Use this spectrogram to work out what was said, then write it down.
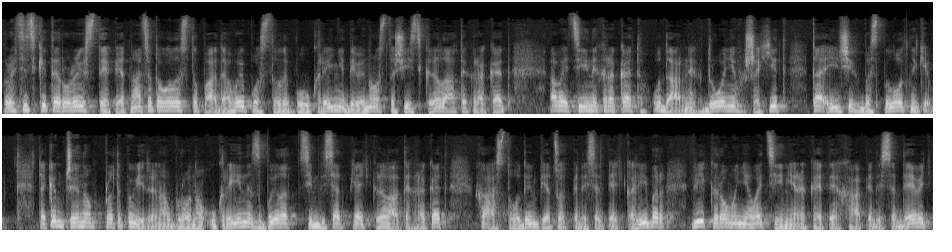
Російські терористи 15 листопада випустили по Україні 96 крилатих ракет, авіаційних ракет, ударних дронів, шахід та інших безпілотників. Таким чином, протиповітряна оборона України збила 75 крилатих ракет Х-101 555 калібр, дві керовані авіаційні ракети Х-59,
